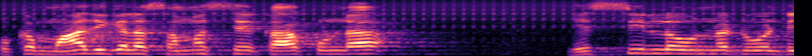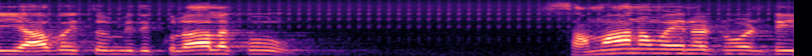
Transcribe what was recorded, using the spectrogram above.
ఒక మాదిగల సమస్య కాకుండా ఎస్సీల్లో ఉన్నటువంటి యాభై తొమ్మిది కులాలకు సమానమైనటువంటి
